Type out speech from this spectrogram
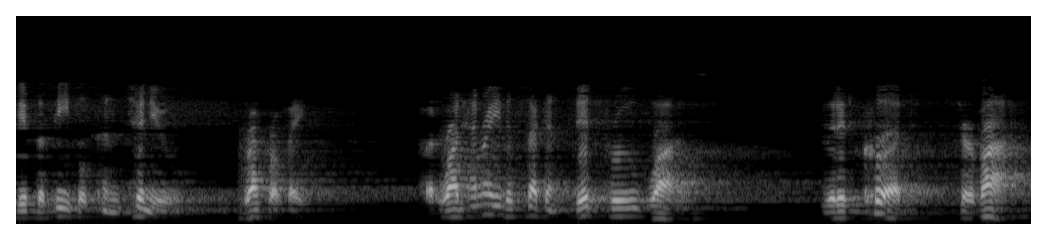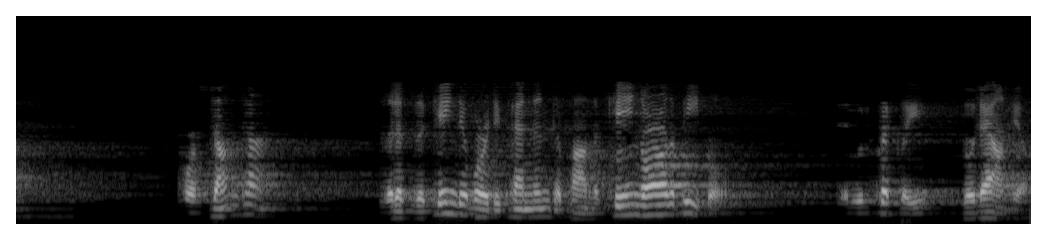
if the people continue reprobate. But what Henry II did prove was that it could survive for some time that if the kingdom were dependent upon the king or the people, it would quickly go downhill.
